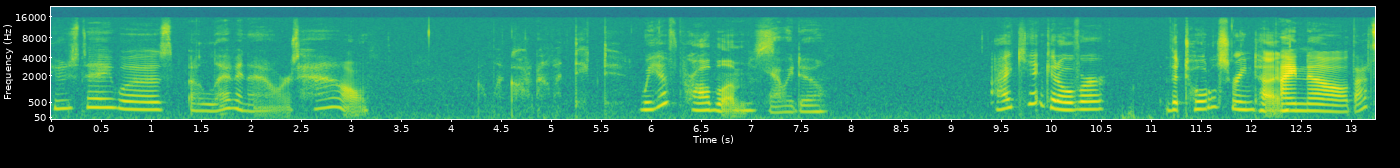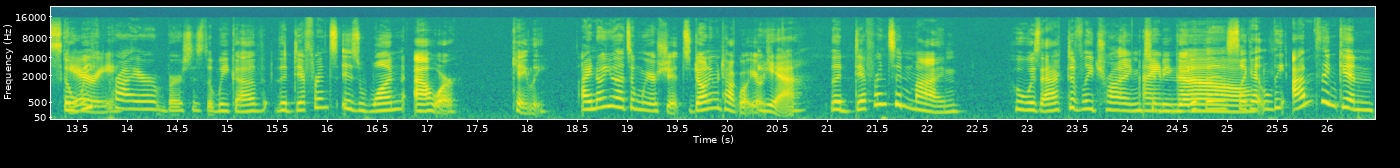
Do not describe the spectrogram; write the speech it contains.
Tuesday was 11 hours. How? Oh my god, I'm addicted. We have problems. Yeah, we do. I can't get over the total screen time. I know. That's scary. the week prior versus the week of, the difference is one hour. Kaylee, I know you had some weird shit, so don't even talk about yours. yeah. The difference in mine, who was actively trying to I be good at this, like at least I'm thinking,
